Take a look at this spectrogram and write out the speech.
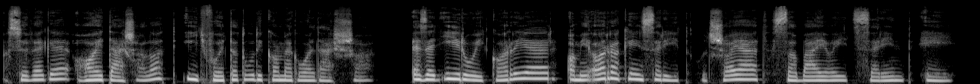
a szövege a hajtás alatt így folytatódik a megoldással. Ez egy írói karrier, ami arra kényszerít, hogy saját szabályait szerint élj.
